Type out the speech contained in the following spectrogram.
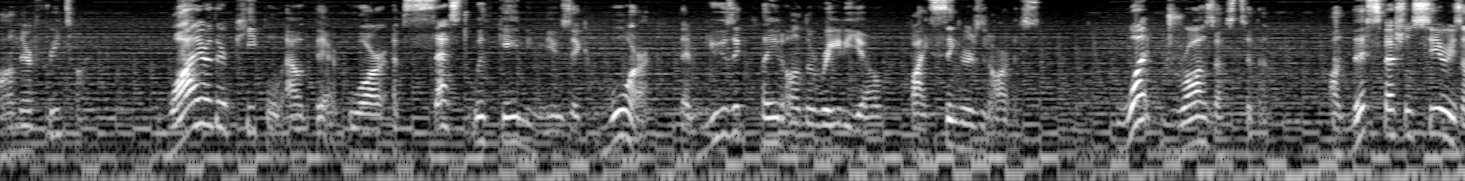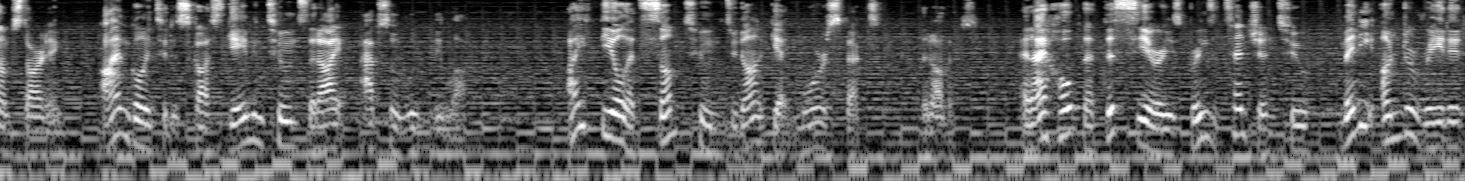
on their free time? Why are there people out there who are obsessed with gaming music more than music played on the radio by singers and artists? What draws us to them? On this special series I'm starting, I'm going to discuss gaming tunes that I absolutely love. I feel that some tunes do not get more respect than others and I hope that this series brings attention to many underrated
